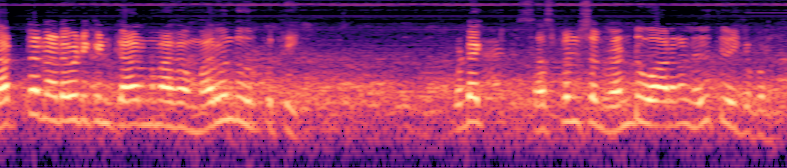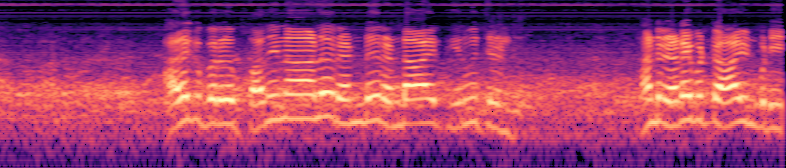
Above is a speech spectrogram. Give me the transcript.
சட்ட நடவடிக்கையின் காரணமாக மருந்து உற்பத்தி ப்ரொடக்ட் சஸ்பென்ஷன் ரெண்டு வாரங்கள் நிறுத்தி வைக்கப்படும் அதுக்கு பிறகு பதினாலு ரெண்டு ரெண்டாயிரத்தி இருபத்தி ரெண்டு அன்று நடைபெற்ற ஆய்வின்படி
